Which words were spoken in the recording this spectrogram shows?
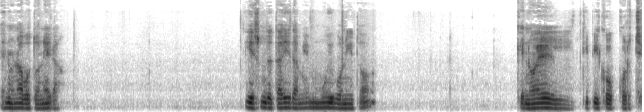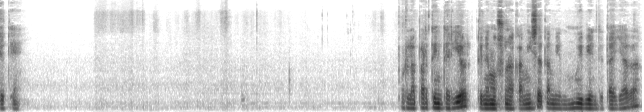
en una botonera. Y es un detalle también muy bonito, que no es el típico corchete. Por la parte interior tenemos una camisa también muy bien detallada.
